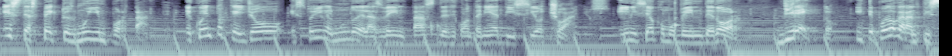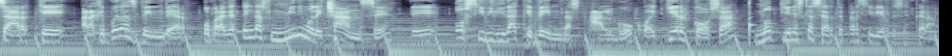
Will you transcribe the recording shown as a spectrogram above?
Este aspecto es muy importante. Te cuento que yo estoy en el mundo de las ventas desde cuando tenía 18 años. He iniciado como vendedor directo. Y te puedo garantizar que para que puedas vender o para que tengas un mínimo de chance de posibilidad que vendas algo, cualquier cosa, no tienes que hacerte percibir desesperado.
